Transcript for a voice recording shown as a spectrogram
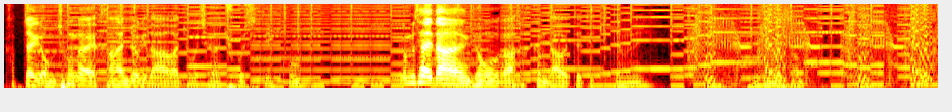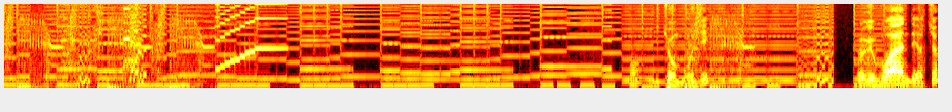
갑자기 엄청나게 강한 적이 나와가지고 제가 죽을 수도 있고 끔살 당하는 경우가 가끔 나올 때도 있기 때문에 조심해서 어 이쪽은 뭐지? 여기 뭐 하는 데였죠?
